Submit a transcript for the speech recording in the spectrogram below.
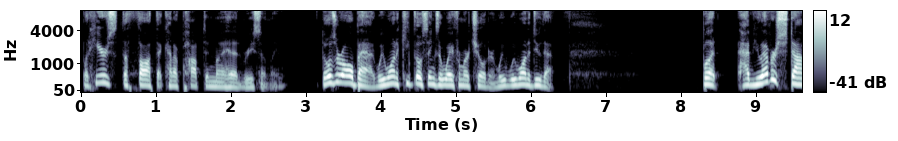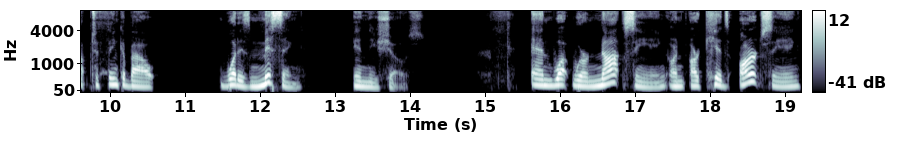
But here's the thought that kind of popped in my head recently. Those are all bad. We want to keep those things away from our children. We, we want to do that. But have you ever stopped to think about what is missing in these shows. And what we're not seeing, or our kids aren't seeing,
